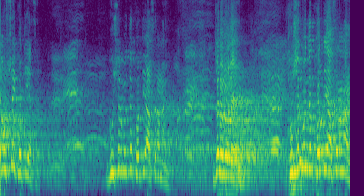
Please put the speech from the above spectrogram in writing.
অবশ্যই ক্ষতি আছে। ঘুষের মধ্যে ক্ষতি আছে না নাই? জোরে বলে। ঘুষের মধ্যে ক্ষতি আছে না নাই?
